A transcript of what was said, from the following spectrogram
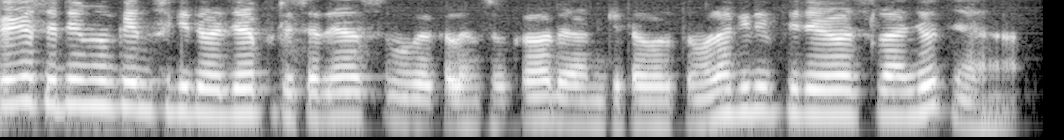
Oke guys jadi mungkin segitu aja presetnya. Semoga kalian suka dan kita bertemu lagi di video selanjutnya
